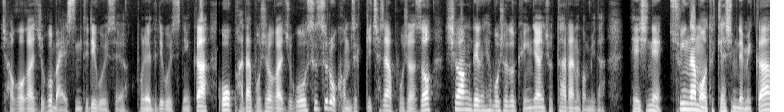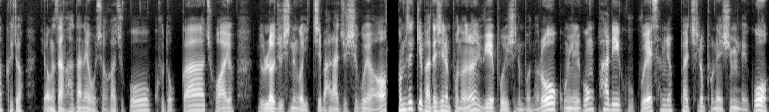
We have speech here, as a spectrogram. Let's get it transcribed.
적어가지고 말씀드리고 있어요. 보내드리고 있으니까 꼭 받아보셔가지고 스스로 검색기 찾아보셔서 시황 대응 해보셔도 굉장히 좋다라는 겁니다. 대신에 수익 나면 어떻게 하시면 됩니까? 그죠? 영상 하단에 오셔가지고 구독과 좋아요 눌러주시는 거 잊지 말아주시고요. 검색기 받으시는 번호는 위에 보이시는 번호로 010-8299-3687로 보내 주시면 되고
